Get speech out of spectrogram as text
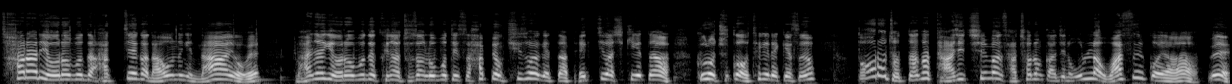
차라리 여러분들 악재가 나오는 게 나아요. 왜? 만약에 여러분들 그냥 두산 로보틱스 합병 취소하겠다, 백지화 시키겠다, 그럼 주가 어떻게 됐겠어요? 떨어졌다가 다시 7만 4천 원까지는 올라왔을 거야. 왜?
